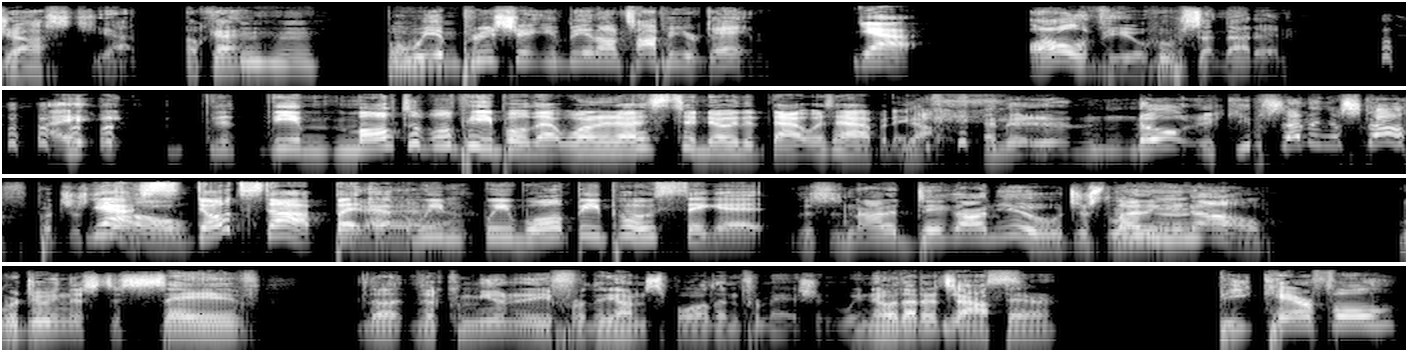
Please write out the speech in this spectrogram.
just yet. Okay. Mm-hmm. But we Mhm. appreciate you being on top of your game. Yeah. All of you who sent that in. I, the, the multiple people that wanted us to know that that was happening. Yeah, and uh, no, it keeps sending us stuff, but just Yes, know don't stop. But Yeah, uh, we we won't be posting it. this is not a dig on you. Just letting you Mhm. know, we're doing this to save the the community for the unspoiled information. We know that it's out there. Be careful.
